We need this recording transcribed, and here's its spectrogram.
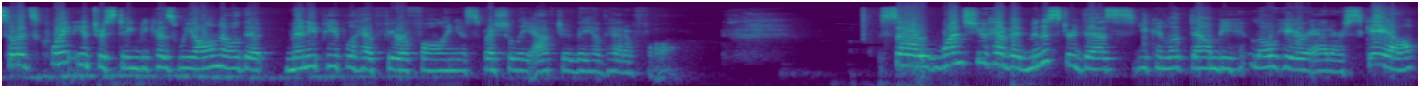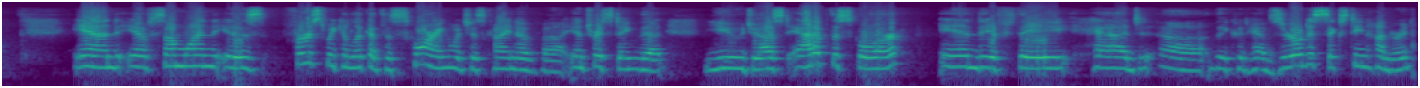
So it's quite interesting because we all know that many people have fear of falling, especially after they have had a fall. So once you have administered this, you can look down below here at our scale. And if someone is, first we can look at the scoring, which is kind of uh, interesting that you just add up the score. And if they had, uh, they could have 0 to 1600,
